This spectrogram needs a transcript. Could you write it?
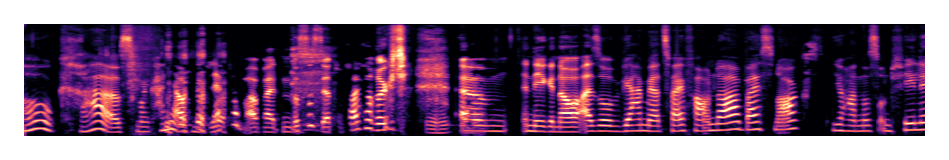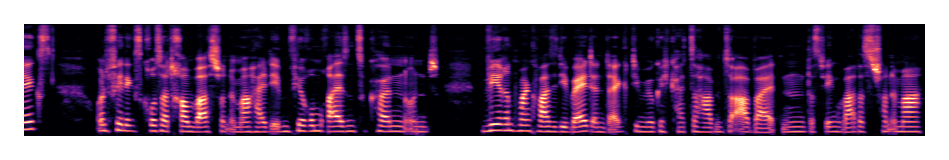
oh krass, man kann ja auch mit Laptop arbeiten. Das ist ja total verrückt. Mhm. Ähm, nee, genau. Also wir haben ja zwei Founder bei Snox, Johannes und Felix. Und Felix großer Traum war es schon immer, halt eben viel rumreisen zu können und während man quasi die Welt entdeckt, die Möglichkeit zu haben, zu arbeiten. Deswegen war das schon immer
